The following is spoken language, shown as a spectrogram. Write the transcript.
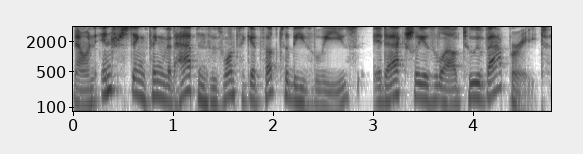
Now, an interesting thing that happens is once it gets up to these leaves, it actually is allowed to evaporate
